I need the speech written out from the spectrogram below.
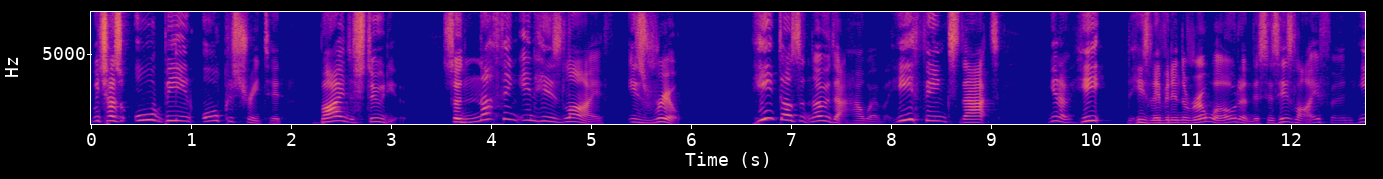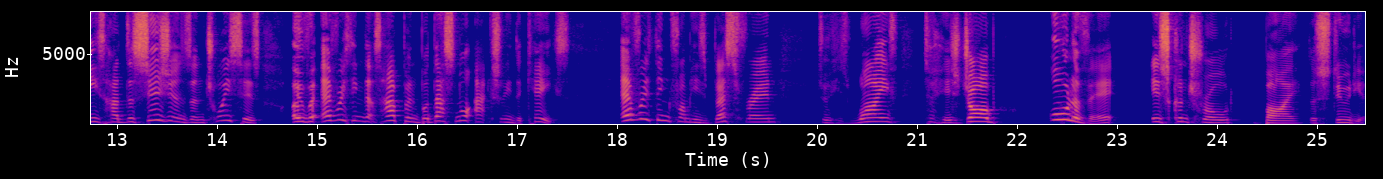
which has all been orchestrated by the studio. So nothing in his life is real. He doesn't know that, however. He thinks that, you know, he he's living in the real world and this is his life and he's had decisions and choices over everything that's happened, but that's not actually the case. Everything from his best friend to his wife to his job, all of it is controlled by the studio.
